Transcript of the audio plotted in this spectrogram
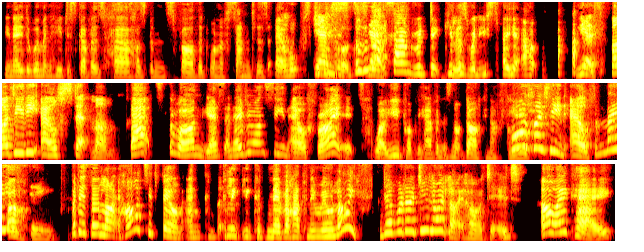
You know, the woman who discovers her husband's fathered one of Santa's elves. Do Yes, Doesn't yes. that sound ridiculous when you say it out? yes, Buddy the elf stepmom. That's the one. Yes. And everyone's seen Elf, right? It's well, you probably haven't. It's not dark enough for you. Of course, I've seen Elf. Oh, amazing. But it's a light-hearted film and completely could never happen in real life. No, but I do like light-hearted. Oh, okay.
